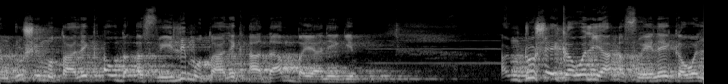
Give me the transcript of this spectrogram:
انټوشي متعلق او د اسویلی متعلق آداب بیانېږي انټوشي کول یا اسویلې کول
